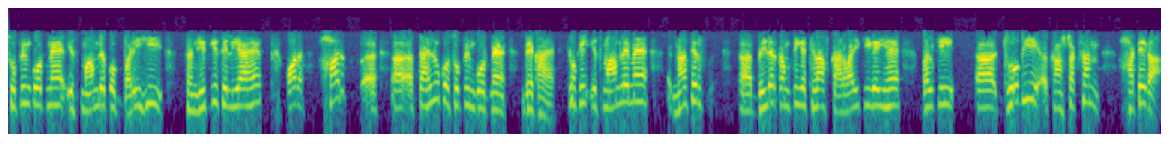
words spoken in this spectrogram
सुप्रीम कोर्ट ने इस मामले को बड़ी ही संजीदगी से लिया है और हर पहलू को सुप्रीम कोर्ट ने देखा है। क्योंकि इस मामले में न सिर्फ़ बिल्डर कंपनी के खिलाफ कार्रवाई की गई है, बल्कि जो भी कंस्ट्रक्शन हटेगा,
